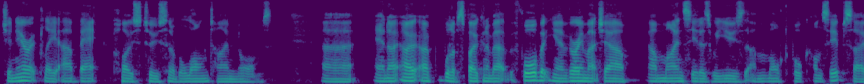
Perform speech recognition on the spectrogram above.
generically are back close to sort of long time norms. Uh, and I, I, I, will have spoken about before, but you know, very much our our mindset is we use a multiple concept. So,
